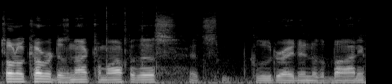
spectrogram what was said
Tonneau cover does not come off of this. It's glued right into the body.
